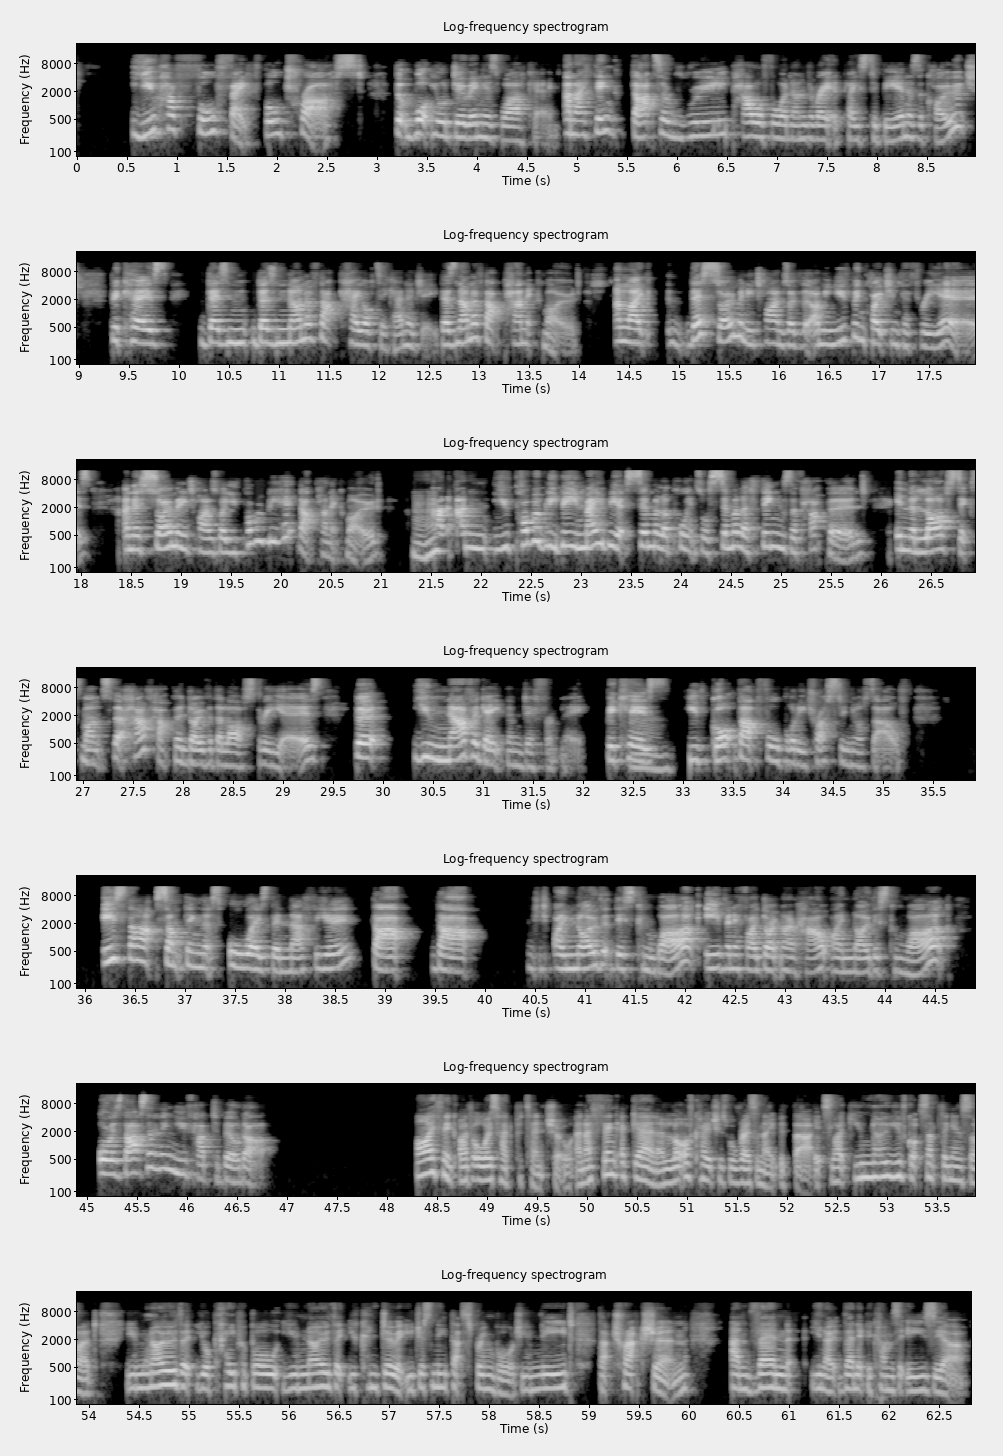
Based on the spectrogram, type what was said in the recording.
you have full faith full trust that what you're doing is working. And i think that's a really powerful and underrated place to be in as a coach because there's there's none of that chaotic energy. There's none of that panic mode. And like there's so many times over the, i mean you've been coaching for three years and there's so many times where you've probably hit that panic mode. Mm-hmm. and, and you've probably been maybe at similar points or similar things have happened in the last six months that have happened over the last three years but you navigate them differently because mm. you've got that full body trust in yourself. Is that something that's always been there for you? That that I know that this can work, even if I don't know how, I know this can work? Or is that something you've had to build up? I think I've always had potential. And I think, again, a lot of coaches will resonate with that. It's like, you know, you've got something inside. You know that you're capable. You know that you can do it. You just need that springboard. You need that traction. And then, you know, then it becomes easier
